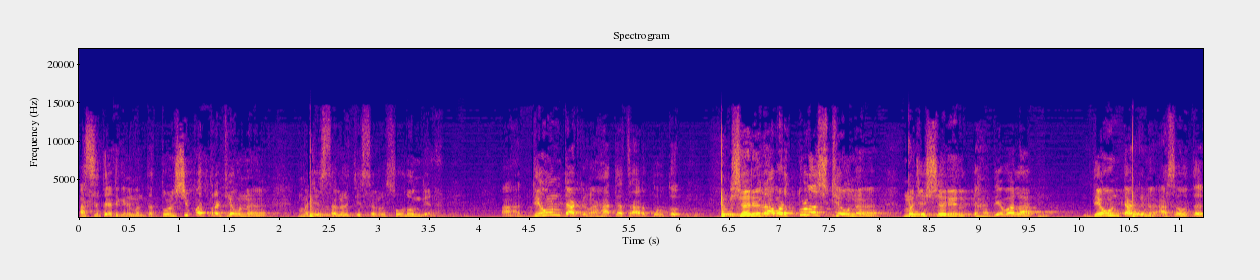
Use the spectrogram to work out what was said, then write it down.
असं त्या ठिकाणी म्हणतात. तुळशीपत्र ठेवणं म्हणजे सगळंचे सगळं सोडून देणं. हा, देऊन टाकणं हा त्याचा अर्थ होतो. शरीरावर तुळस ठेवणं म्हणजे शरीर देवाला देऊन टाकणं असं होतं.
